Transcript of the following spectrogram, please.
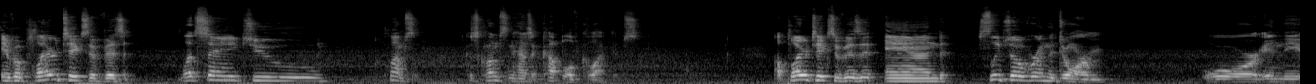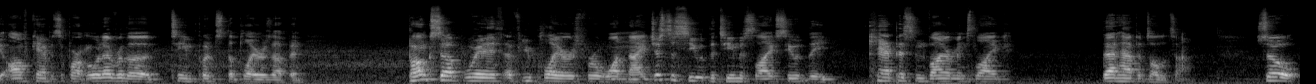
If a player takes a visit, let's say to Clemson, because Clemson has a couple of collectives. A player takes a visit and sleeps over in the dorm or in the off campus apartment, whatever the team puts the players up in. Bunks up with a few players for one night just to see what the team is like, see what the campus environment's like. That happens all the time. So,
